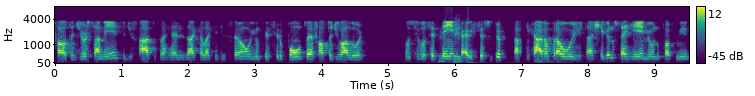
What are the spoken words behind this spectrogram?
falta de orçamento, de fato, para realizar aquela aquisição, e um terceiro ponto é falta de valor. Então, se você Perfeito. tem, isso é super aplicável para hoje, tá? Chega no CRM ou no próprio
